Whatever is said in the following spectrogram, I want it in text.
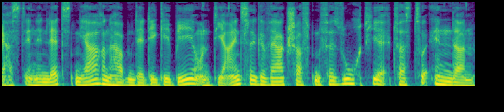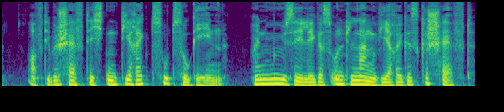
Erst in den letzten Jahren haben der DGB und die Einzelgewerkschaften versucht, hier etwas zu ändern, auf die Beschäftigten direkt zuzugehen. Ein mühseliges und langwieriges Geschäft,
